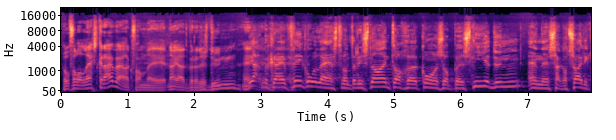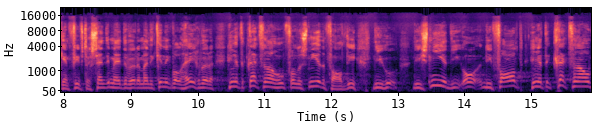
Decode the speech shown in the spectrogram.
Hoeveel les krijgen we eigenlijk van? Eh, nou ja, het wordt dus dun. Hè? Ja, we krijgen flink veel les. Want er is nou toch uh, kans op uh, dun. En uh, zag het die kan 50 centimeter worden. Maar die kan ik wel heeg worden. Hing het te krek van nou hoeveel snier er valt. Die, die, die snier die, die valt, hing het te krek van nou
